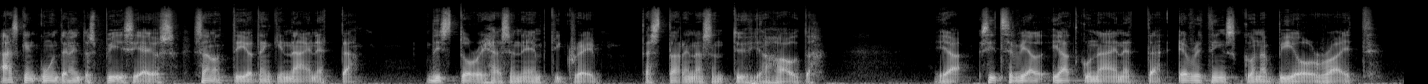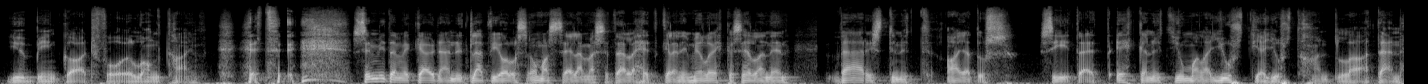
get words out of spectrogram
äsken kuuntelin tuossa biisiä, jos sanottiin jotenkin näin, että this story has an empty grave. Tässä tarinassa on tyhjä hauta. Ja sitten se vielä jatkuu näin, että everything's gonna be all right. You've been God for a long time. Et se, mitä me käydään nyt läpi omassa elämässä tällä hetkellä, niin meillä on ehkä sellainen vääristynyt ajatus siitä, että ehkä nyt Jumala just ja just handlaa tämän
